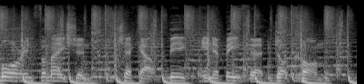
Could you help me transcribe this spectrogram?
More information, check out biginibiza.com.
